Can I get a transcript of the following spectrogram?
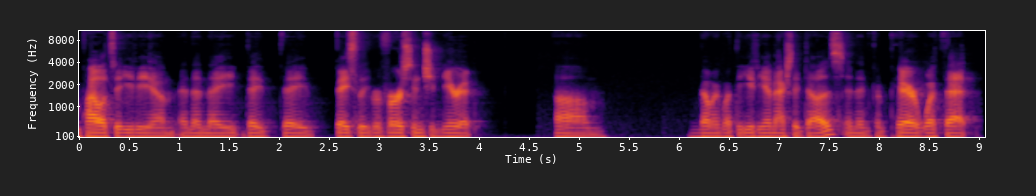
compile it to EVM, and then they they they basically reverse engineer it, um, knowing what the EVM actually does, and then compare what that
